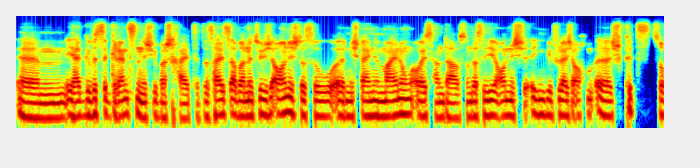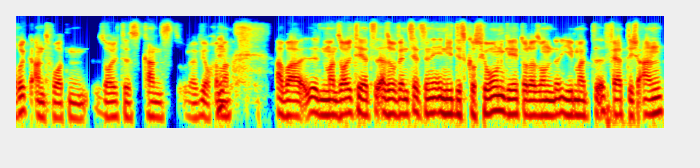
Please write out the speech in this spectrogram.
ähm, ja gewisse Grenzen nicht überschreitet. Das heißt aber natürlich auch nicht, dass du äh, nicht deine Meinung äußern darfst und dass du dir auch nicht irgendwie vielleicht auch äh, spitz zurückantworten solltest, kannst oder wie auch immer. Aber äh, man sollte jetzt, also wenn es jetzt in, in, die Diskussion geht oder so und jemand äh, fährt dich an,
